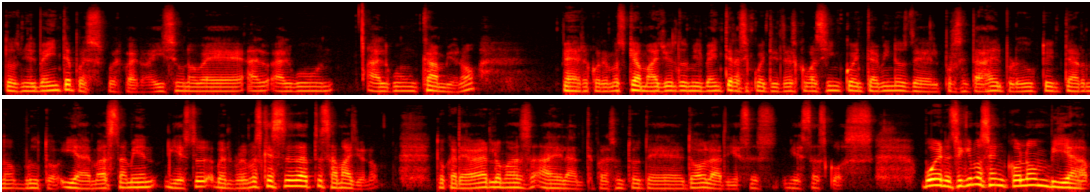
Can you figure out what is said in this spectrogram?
2020, pues, pues bueno, ahí si uno ve algún, algún cambio, ¿no? Pero recordemos que a mayo del 2020 era 53,5 en términos del porcentaje del Producto Interno Bruto. Y además también, y esto, el problema es que este dato es a mayo, ¿no? Tocaría verlo más adelante para asuntos de dólar y, esas, y estas cosas. Bueno, seguimos en Colombia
